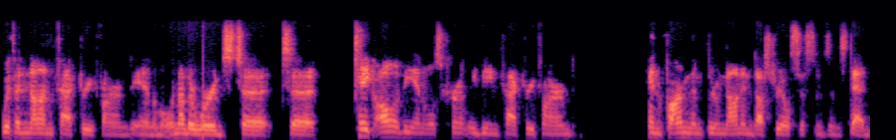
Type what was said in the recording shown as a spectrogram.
with a non-factory farmed animal. In other words, to, to take all of the animals currently being factory farmed and farm them through non-industrial systems instead.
